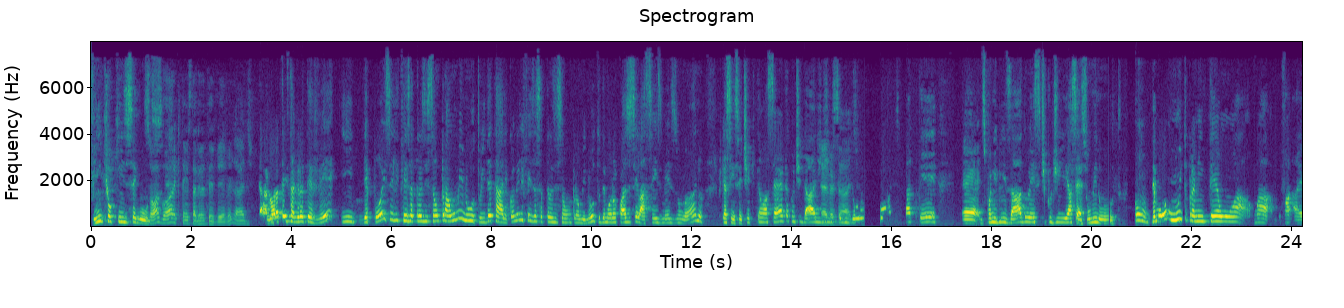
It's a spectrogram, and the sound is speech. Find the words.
20 ou 15 segundos. Só agora que tem o Instagram TV, é verdade. Agora tem Instagram TV e depois ele fez a transição para um minuto. E detalhe, quando ele fez essa transição para um minuto, demorou quase, sei lá, seis meses, um ano, porque assim, você tinha que ter uma certa quantidade é de verdade. seguidores para ter é, disponibilizado esse tipo de acesso, um minuto. Então, demorou muito para mim ter uma, uma, uma é,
